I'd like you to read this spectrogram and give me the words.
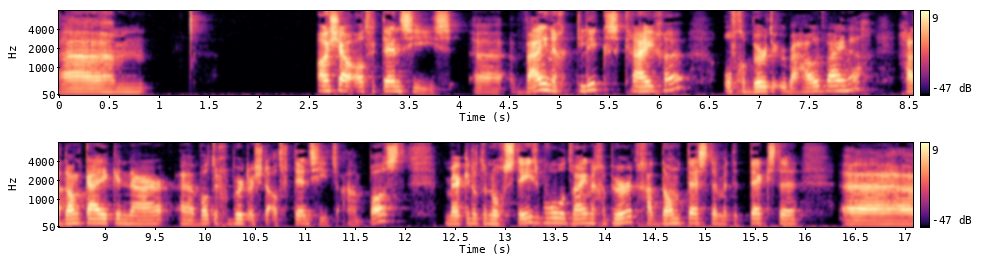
Um, als jouw advertenties weinig kliks krijgen of gebeurt er überhaupt weinig? Ga dan kijken naar uh, wat er gebeurt als je de advertentie iets aanpast. Merk je dat er nog steeds bijvoorbeeld weinig gebeurt? Ga dan testen met de teksten. Uh,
